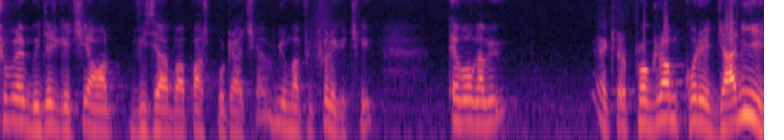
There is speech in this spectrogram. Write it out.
সময় আমি বিদেশ গেছি, আমার ভিসা বা পাসপোর্ট আছে, আমি নিয়মাফিক চলে গেছি। এবং আমি একটা প্রোগ্রাম করে জানিয়ে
